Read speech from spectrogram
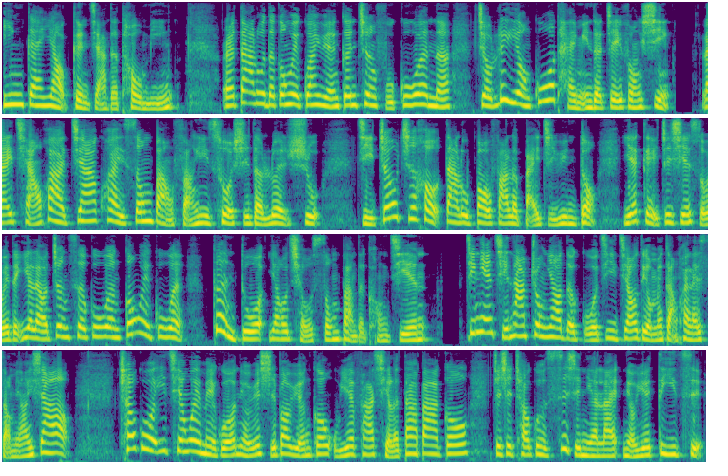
应该要更加的透明。而大陆的公卫官员跟政府顾问呢，就利用郭台铭的这封信。来强化加快松绑防疫措施的论述。几周之后，大陆爆发了白纸运动，也给这些所谓的医疗政策顾问、工卫顾问更多要求松绑的空间。今天其他重要的国际焦点，我们赶快来扫描一下哦。超过一千位美国《纽约时报》员工五月发起了大罢工，这是超过四十年来纽约第一次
